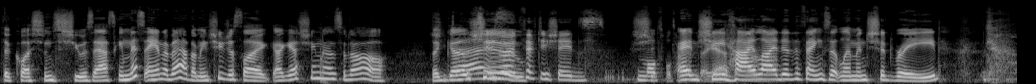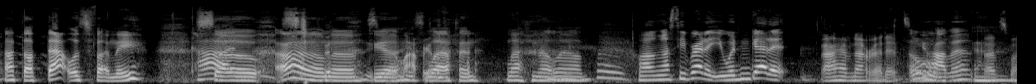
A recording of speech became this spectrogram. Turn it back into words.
the questions she was asking Miss Annabeth. I mean, she just like I guess she knows it all. The go does. She's read to. Fifty Shades multiple times. And I she guess. I don't know. highlighted the things that Lemon should read. I thought that was funny. God. So I don't know. yeah, you're he's laughing. laughing, laughing out loud. Well, unless you read it, you wouldn't get it. I have not read it. So oh. You haven't? That's why.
